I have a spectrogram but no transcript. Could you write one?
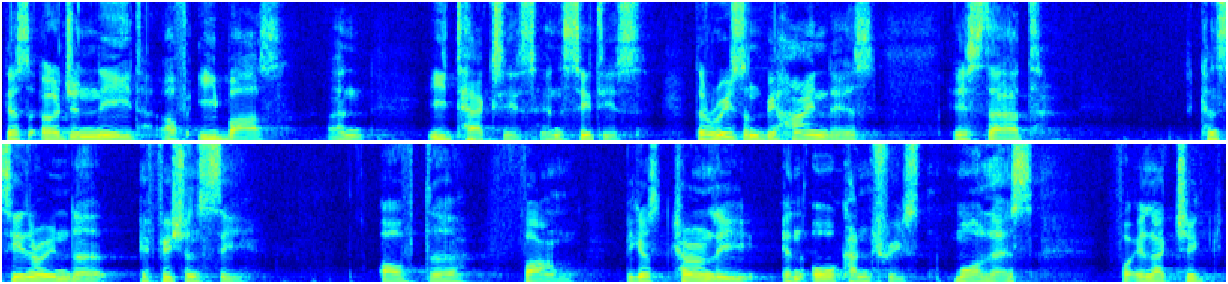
there's urgent need of e-bus and e-taxis in cities. The reason behind this is that considering the efficiency of the fund, because currently in all countries, more or less, for electric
